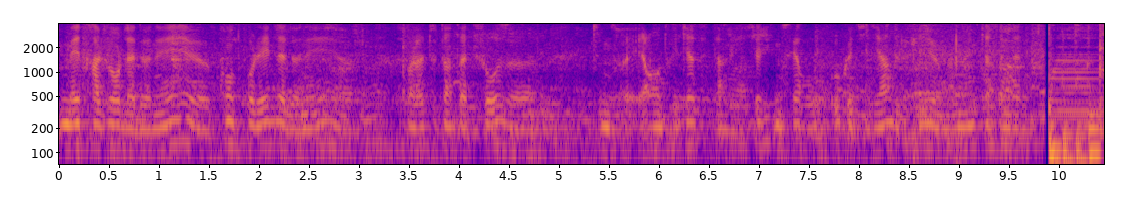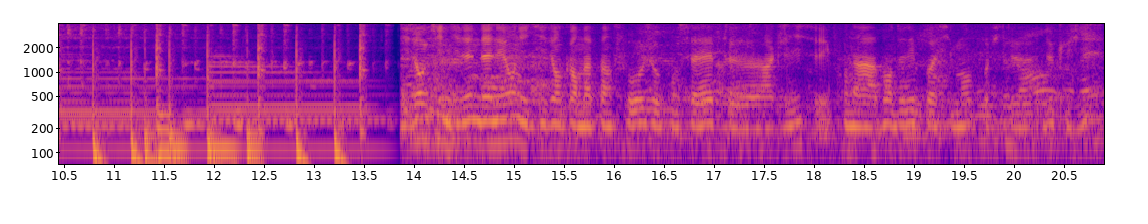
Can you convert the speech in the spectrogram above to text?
mettre à jour de la donnée, contrôler de la donnée, voilà, tout un tas de choses en tout cas, c'est un logiciel qui nous sert au, quotidien depuis euh, maintenant une quinzaine d'années. Disons qu'il y a une dizaine d'années, on utilisait encore MapInfo, GeoConcept, euh, ArcGIS et qu'on a abandonné progressivement au profit de, QGIS.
